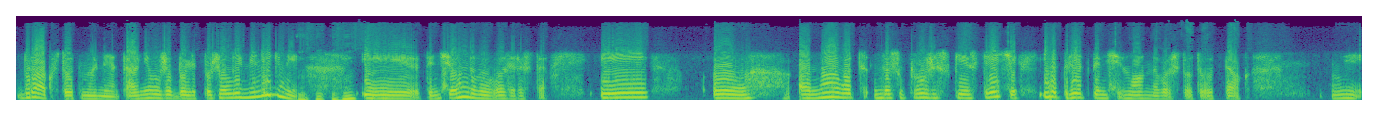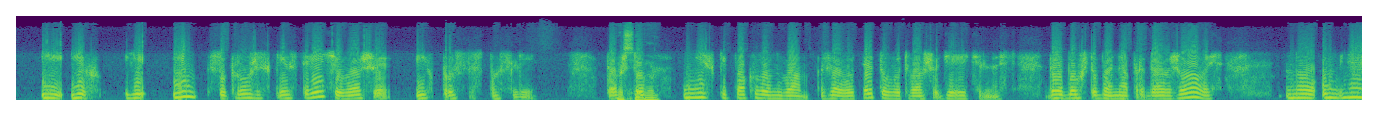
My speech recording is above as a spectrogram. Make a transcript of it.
брак в тот момент. Они уже были пожилыми людьми uh-huh. и пенсионного возраста. И Э, она вот на супружеские встречи или предпенсионного что-то вот так. И их, и, им супружеские встречи ваши их просто спасли. Так Спасибо. что низкий поклон вам за вот эту вот вашу деятельность. Дай Бог, чтобы она продолжалась. Но у меня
